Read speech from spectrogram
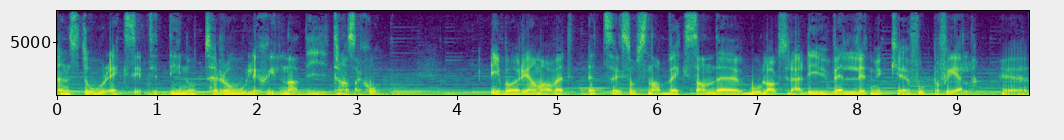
en stor exit. Det är en otrolig skillnad i transaktion i början av ett, ett liksom snabbväxande bolag så där, det är ju väldigt mycket fort och fel. Eh,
